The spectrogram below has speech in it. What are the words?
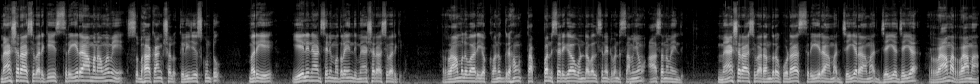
మేషరాశి వారికి శ్రీరామనవమి శుభాకాంక్షలు తెలియజేసుకుంటూ మరి ఏలినాటి శని మొదలైంది మేషరాశి వారికి. రాముల వారి యొక్క అనుగ్రహం తప్పనిసరిగా ఉండవలసినటువంటి సమయం ఆసనమైంది మేషరాశి వారందరూ కూడా శ్రీరామ జయరామ జయ జయ రామ రామ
